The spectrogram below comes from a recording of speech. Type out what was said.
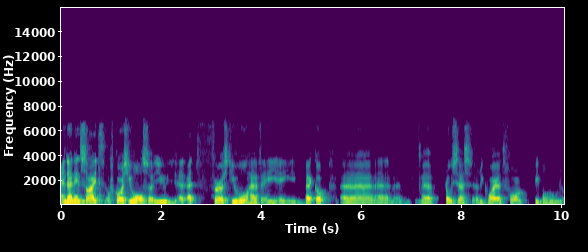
And then inside, of course, you also, you at first you will have a, a backup uh, uh, uh, process required for people who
